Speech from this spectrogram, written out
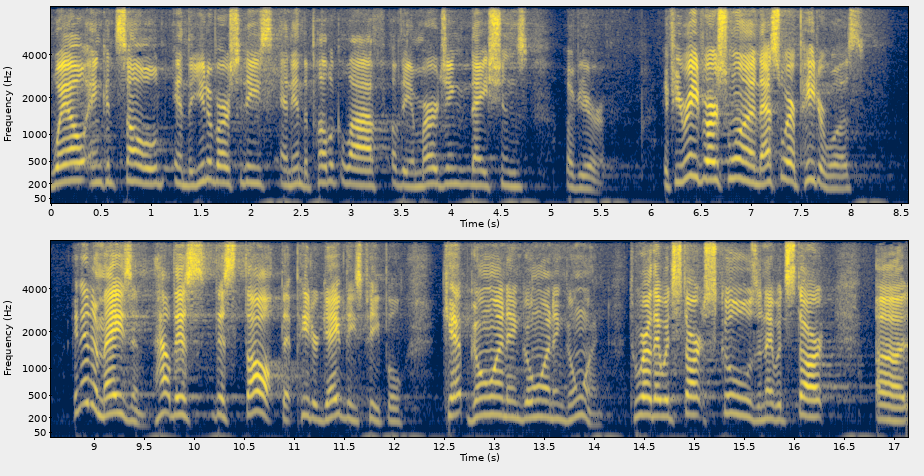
well and consoled in the universities and in the public life of the emerging nations of Europe. If you read verse 1, that's where Peter was. Isn't it amazing how this, this thought that Peter gave these people kept going and going and going to where they would start schools and they would start uh,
